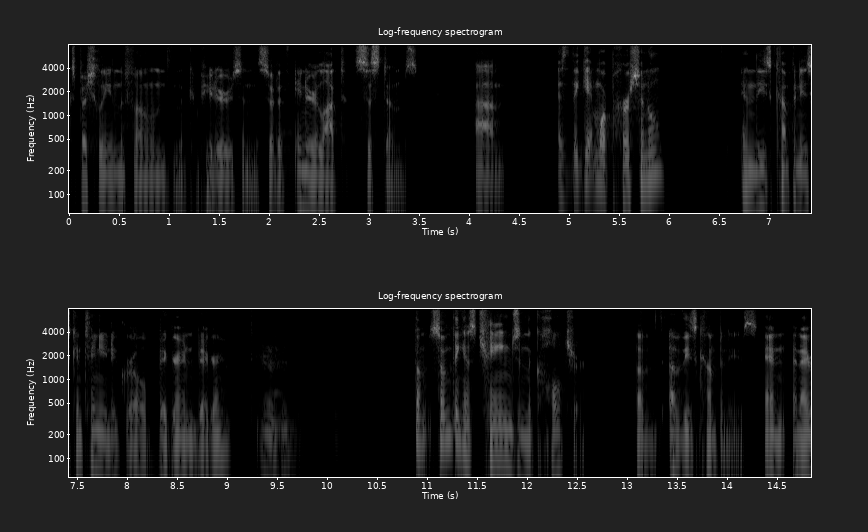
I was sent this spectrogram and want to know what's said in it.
especially in the phones and the computers and the sort of interlocked systems, um, as they get more personal and these companies continue to grow bigger and bigger, mm-hmm. some, something has changed in the culture of, of these companies. And, and I,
